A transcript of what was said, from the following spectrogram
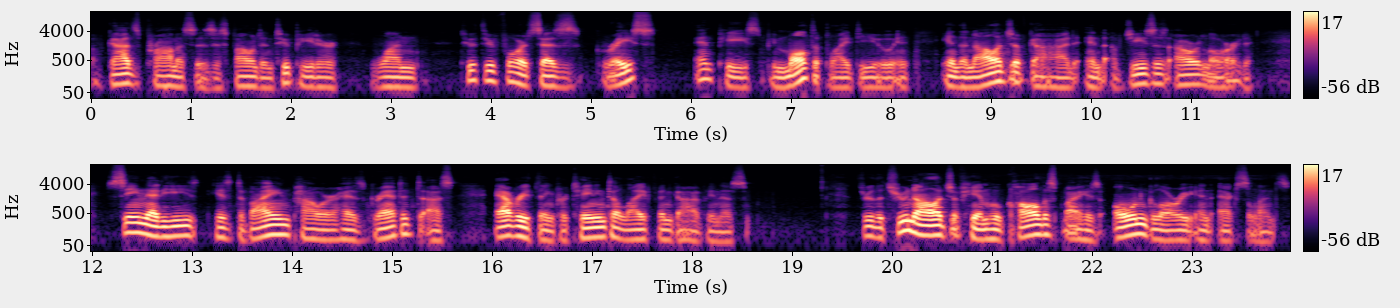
of God's promises is found in 2 Peter 1 2 through 4. It says, Grace and peace be multiplied to you in, in the knowledge of God and of Jesus our Lord seeing that he's, his divine power has granted to us everything pertaining to life and godliness, through the true knowledge of him who called us by his own glory and excellence.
